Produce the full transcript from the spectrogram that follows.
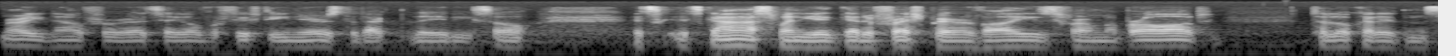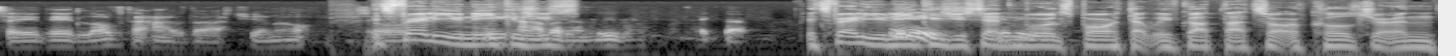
married now for I'd say over 15 years to that lady. So it's it's gas when you get a fresh pair of eyes from abroad to look at it and say they'd love to have that. You know, so it's fairly unique. As you, it's fairly unique, it as you said, in world sport that we've got that sort of culture. And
